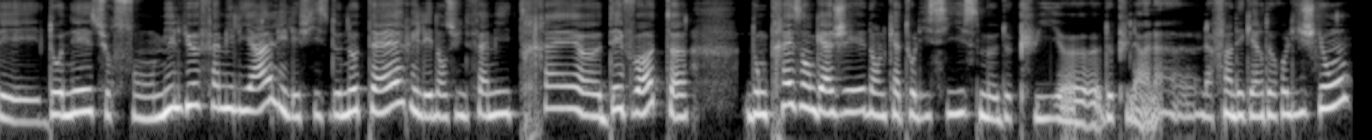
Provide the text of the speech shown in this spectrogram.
des données sur son milieu familial. Il est fils de notaire, il est dans une famille très dévote. Donc très engagé dans le catholicisme depuis euh, depuis la, la, la fin des guerres de religion,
